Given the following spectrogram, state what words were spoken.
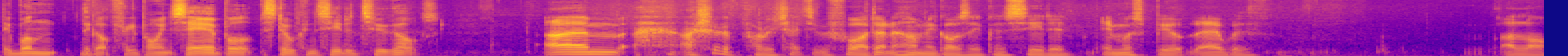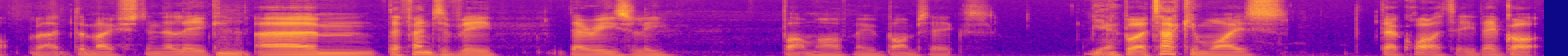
they won, they got three points here, but still conceded two goals. Um, I should have probably checked it before. I don't know how many goals they've conceded. It must be up there with a lot, uh, the most in the league. Mm. Um, defensively, they're easily bottom half, maybe bottom six. Yeah, But attacking wise, their quality. They've got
